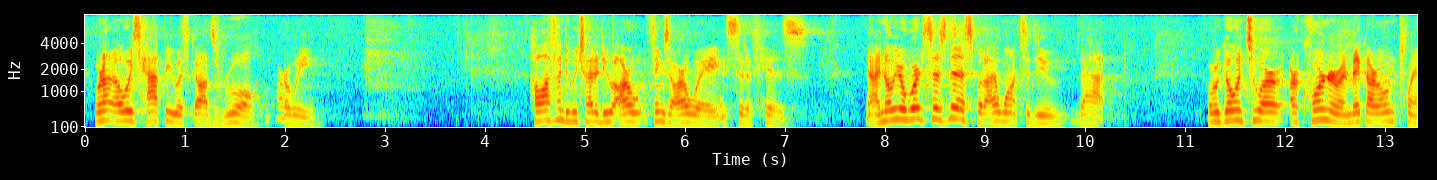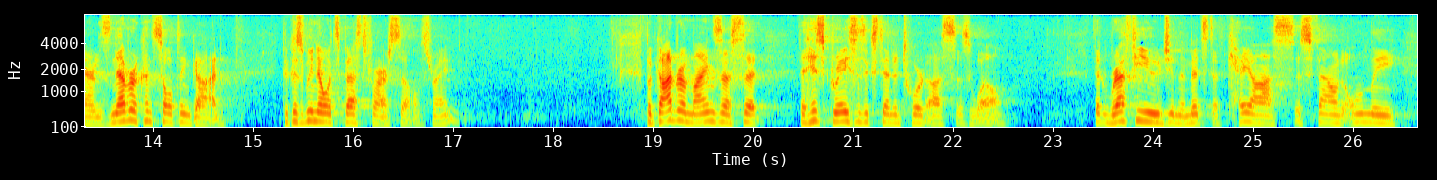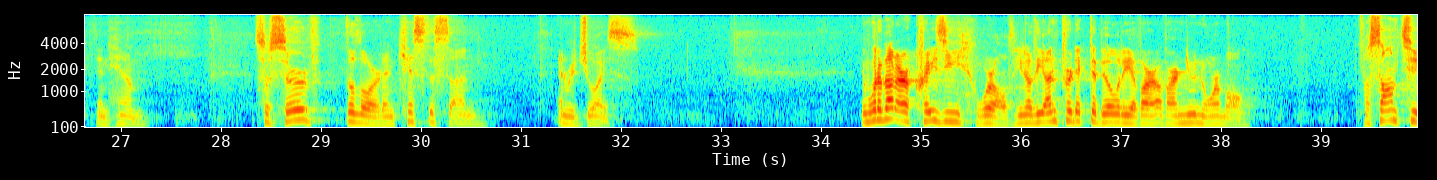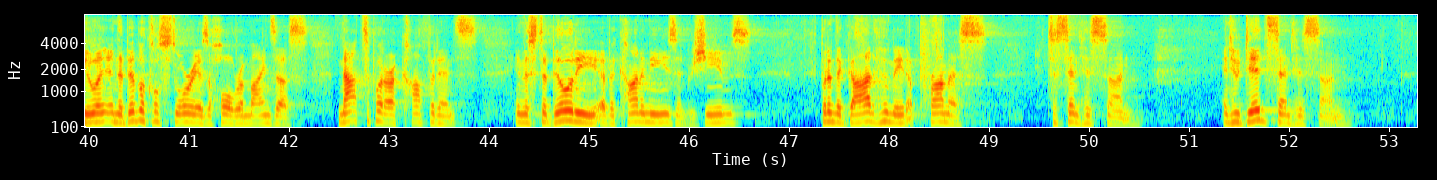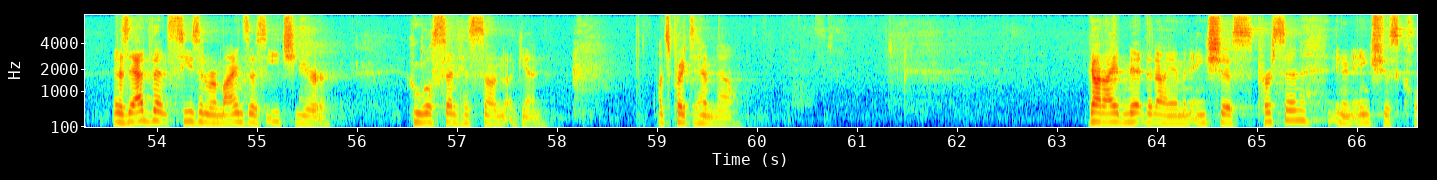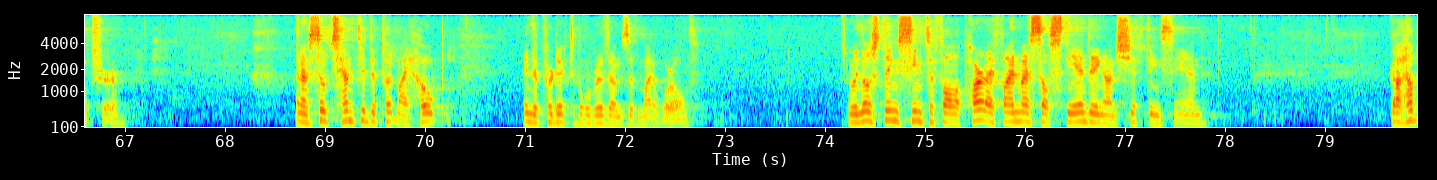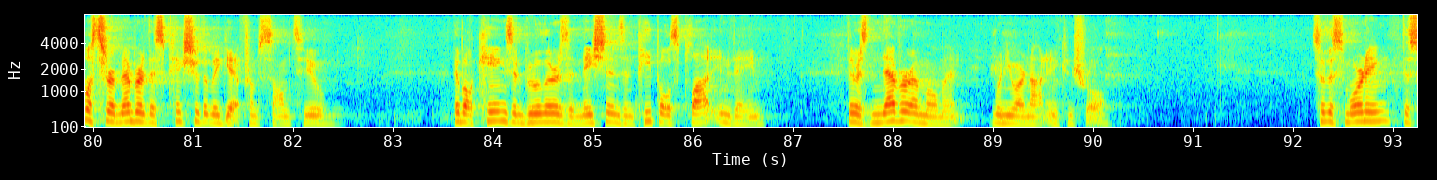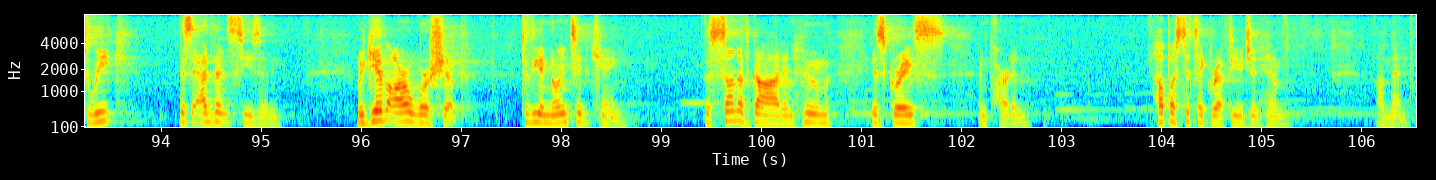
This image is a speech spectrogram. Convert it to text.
We're not always happy with God's rule, are we? How often do we try to do our, things our way instead of His? Now, I know your word says this, but I want to do that. Or we go into our, our corner and make our own plans, never consulting God, because we know what's best for ourselves, right? But God reminds us that, that His grace is extended toward us as well, that refuge in the midst of chaos is found only in Him. So serve the Lord and kiss the Son and rejoice. And what about our crazy world? You know, the unpredictability of our, of our new normal. Well, Psalm 2 and the biblical story as a whole reminds us not to put our confidence in the stability of economies and regimes, but in the God who made a promise to send his son and who did send his son. And his Advent season reminds us each year who will send his son again. Let's pray to him now. God, I admit that I am an anxious person in an anxious culture. And I'm so tempted to put my hope in the predictable rhythms of my world. And when those things seem to fall apart, I find myself standing on shifting sand. God, help us to remember this picture that we get from Psalm 2 while kings and rulers and nations and peoples plot in vain, there is never a moment when you are not in control. So, this morning, this week, this Advent season, we give our worship to the anointed King, the Son of God, in whom is grace and pardon. Help us to take refuge in him. Amen.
